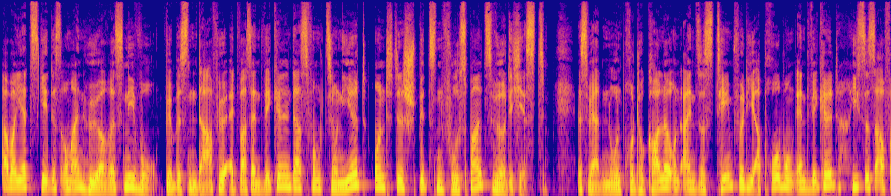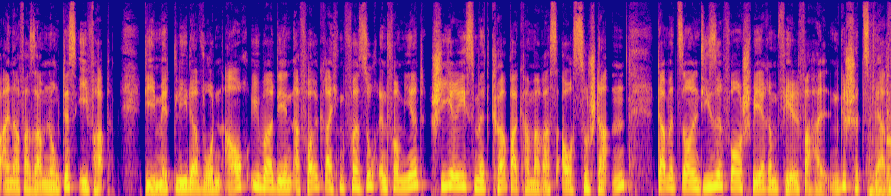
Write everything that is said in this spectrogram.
aber jetzt geht es um ein höheres Niveau. Wir müssen dafür etwas entwickeln, das funktioniert und des Spitzenfußballs würdig ist. Es werden nun Protokolle und ein System für die Erprobung entwickelt, hieß es auf einer Versammlung des IFAB. Die Mitglieder wurden auch über den erfolgreichen Versuch informiert, Schiris mit Körperkameras auszustatten. Damit sollen diese vor schwerem Fehlverhalten geschützt werden.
